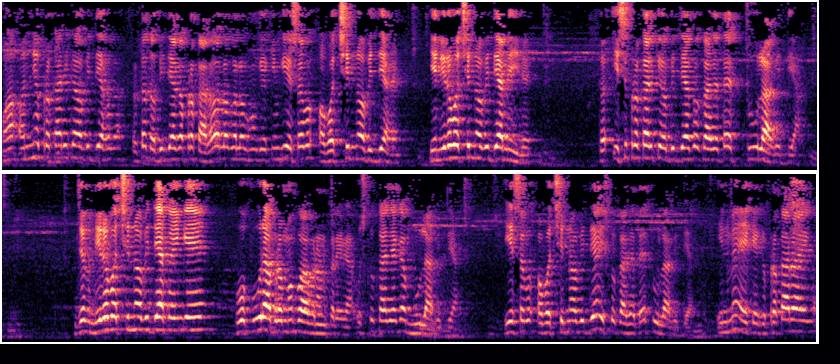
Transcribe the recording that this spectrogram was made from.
वहाँ अन्य प्रकार का अविद्या होगा। अर्थात तो अविद्या का प्रकार अलग अलग होंगे, क्योंकि ये सब अवच्छिन्न अविद्या है। ये निरवच्छिन्न अविद्या नहीं है। तो इस प्रकार की अविद्या को कहा जाता है तूला विद्या जब निरवच्छिन्न अविद्या कहेंगे, वो पूरा ब्रह्म को आवरण करेगा। उसको कहा जाएगा मूला विद्या ये सब अवच्छिन्न अविद्या, इसको कहा जाता है तूला विद्या इनमें एक एक प्रकार आएगा।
